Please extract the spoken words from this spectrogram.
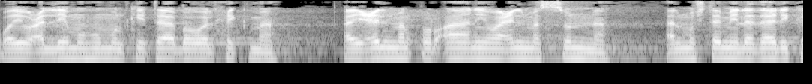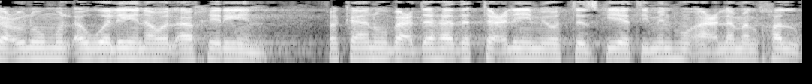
ويعلمهم الكتاب والحكمة أي علم القرآن وعلم السنة. المشتمل ذلك علوم الأولين والآخرين. فكانوا بعد هذا التعليم والتزكية منه أعلم الخلق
